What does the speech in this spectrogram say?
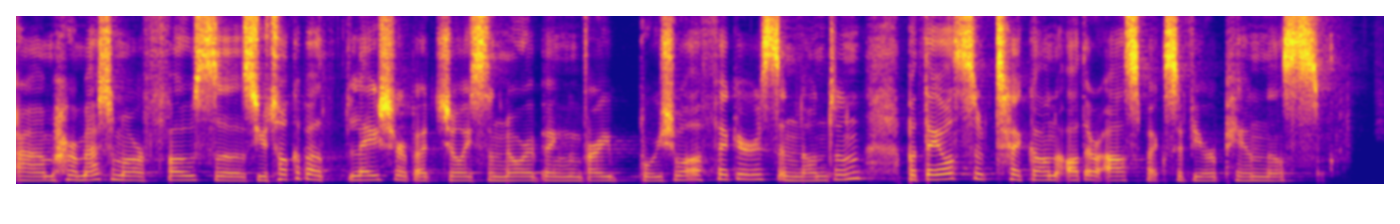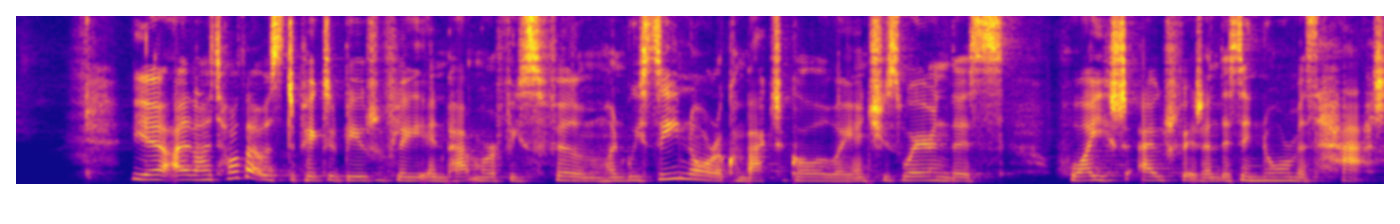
um, her metamorphosis. You talk about later about Joyce and Nora being very bourgeois figures in London, but they also take on other aspects of Europeanness. Yeah, and I thought that was depicted beautifully in Pat Murphy's film when we see Nora come back to Galway and she's wearing this white outfit and this enormous hat.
